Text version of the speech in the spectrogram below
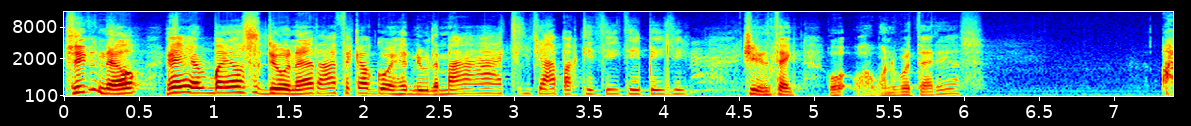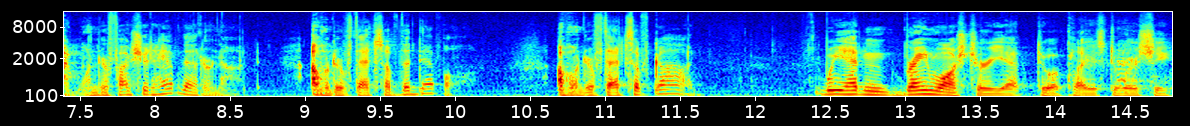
She didn't know. Hey, everybody else is doing that. I think I'll go ahead and do the She didn't think, well, I wonder what that is. I wonder if I should have that or not. I wonder if that's of the devil. I wonder if that's of God. We hadn't brainwashed her yet to a place to where she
